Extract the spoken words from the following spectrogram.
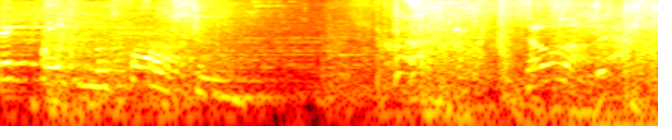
Turret plating will fall soon. So long.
